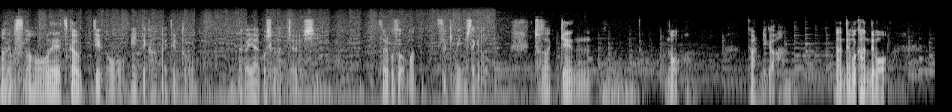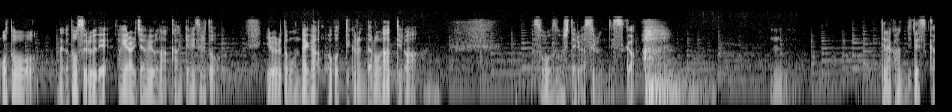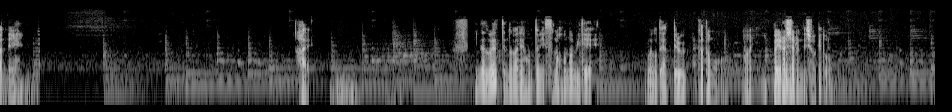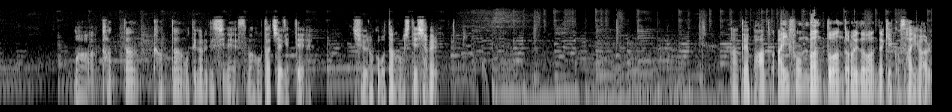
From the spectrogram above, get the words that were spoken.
まあでもスマホで使うっていうのをメインで考えてると、なんかややこしくなっちゃうし、それこそ、まあ、さっきも言いましたけど、著作権の管理が、何でもかんでも音をなんかドスルーで上げられちゃうような環境にすると、いろいろと問題が起こってくるんだろうなっていうのは想像したりはするんですが、うん。ってな感じですかね。みんなどうやってんのかね、本当に。スマホのみで、うまいことやってる方も、まあ、いっぱいいらっしゃるんでしょうけど、まあ、簡単、簡単、お手軽ですしね、スマホを立ち上げて、収録ボタンを押して喋るあとやっぱあの iPhone 版と Android 版では結構差異がある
